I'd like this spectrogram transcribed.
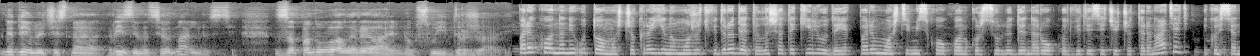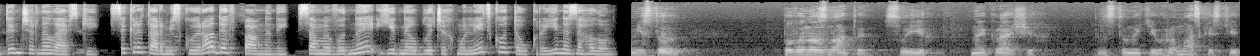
не дивлячись на різні національності, запанували реально в своїй державі. Переконаний у тому, що країну можуть відродити лише такі люди, як переможці міського конкурсу Людина року 2014 і Костянтин Чернелевський. Секретар міської ради впевнений, саме вони гідне обличчя Хмельницького та України загалом. Місто повинно знати своїх найкращих представників громадськості.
